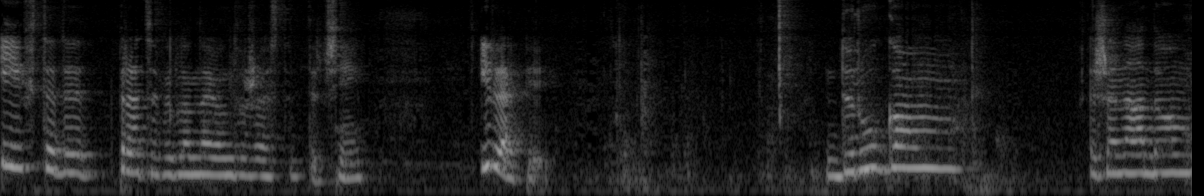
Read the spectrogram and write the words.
I wtedy prace wyglądają dużo estetyczniej i lepiej. Drugą żenadą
